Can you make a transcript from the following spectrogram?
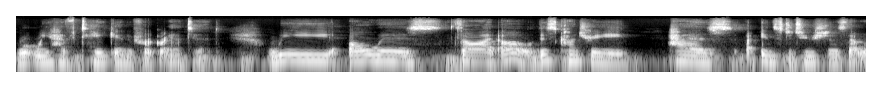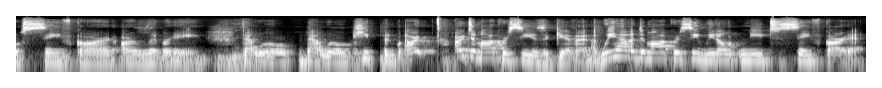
what we have taken for granted. We always thought, oh, this country has institutions that will safeguard our liberty mm-hmm. that will that will keep our our democracy is a given. We have a democracy we don't need to safeguard it.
